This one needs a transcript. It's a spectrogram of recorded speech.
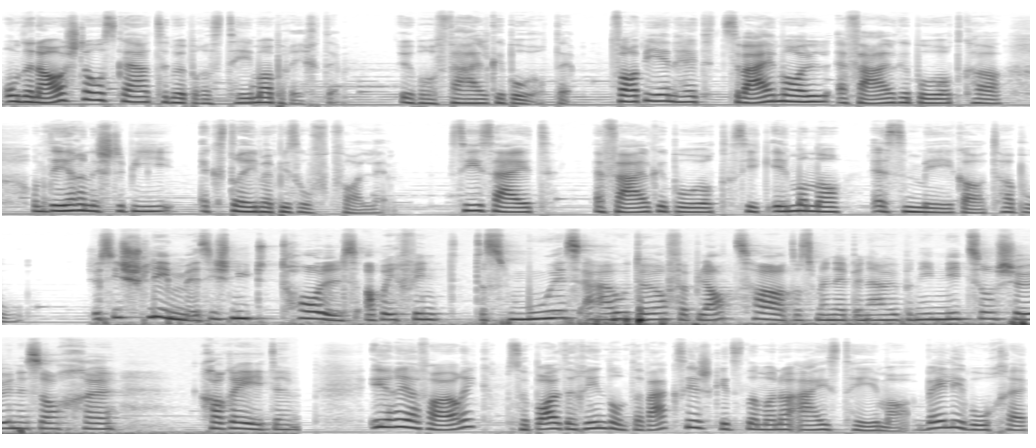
und einen Anstoß gegeben, um über ein Thema zu berichten. Über Fehlgeburten. Fabienne hat zweimal eine Fehlgeburt gehabt und ihr ist dabei extrem etwas aufgefallen. Sie sagt, eine Fehlgeburt sei immer noch ein mega Tabu. Es ist schlimm, es ist nichts Tolles, aber ich finde, das muss auch dürfen Platz haben, dass man eben auch über nicht so schöne Sachen kann reden kann. Ihre Erfahrung, sobald ein Kind unterwegs ist, gibt es nur noch ein Thema. Welche Woche,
